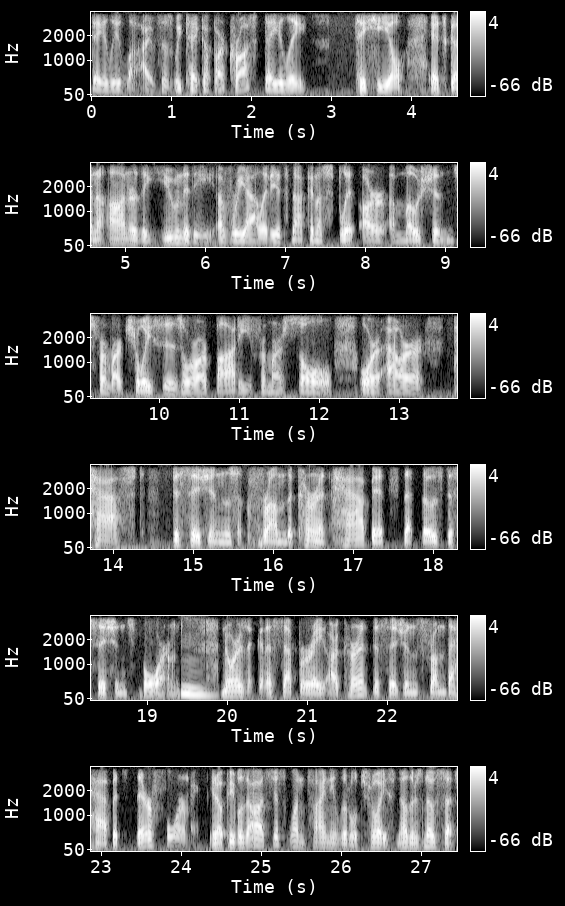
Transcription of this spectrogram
daily lives as we take up our cross daily to heal. It's going to honor the unity of reality. It's not going to split our emotions from our choices or our body from our soul or our past decisions from the current habits that those decisions formed, mm. nor is it going to separate our current decisions from the habits they're forming. You know, people say, oh, it's just one tiny little choice. No, there's no such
